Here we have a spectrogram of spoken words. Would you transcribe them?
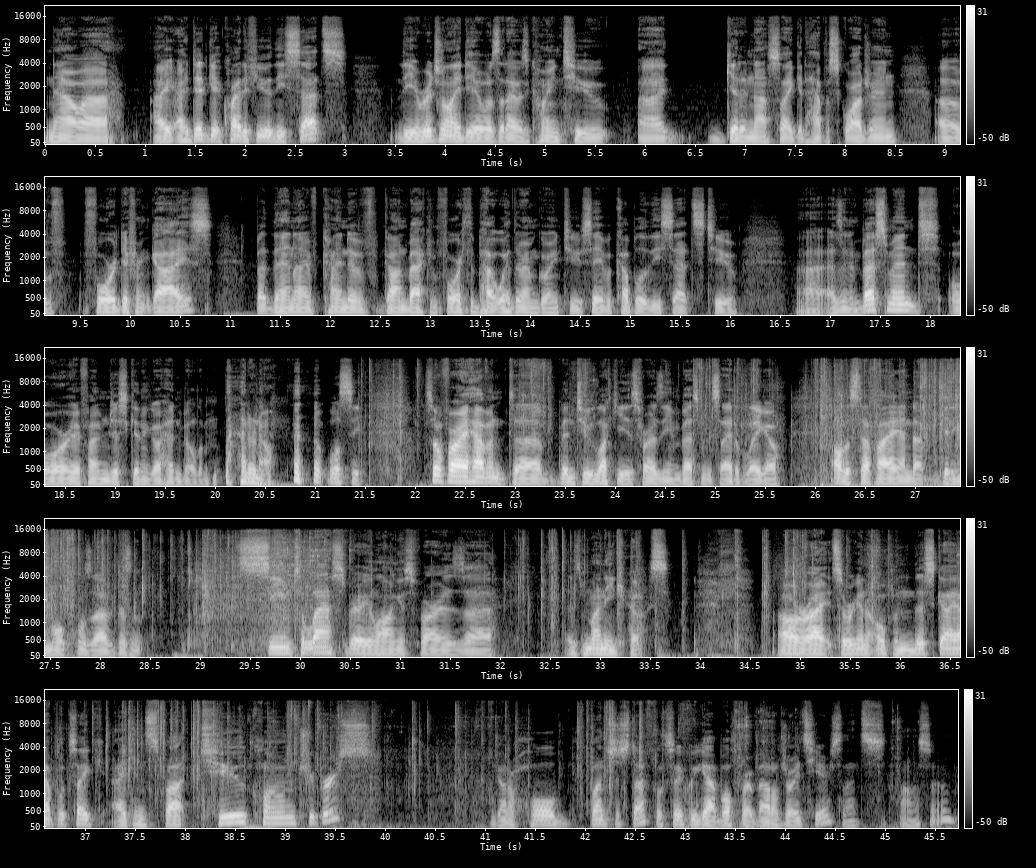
Now, uh, I, I did get quite a few of these sets. The original idea was that I was going to uh, get enough so I could have a squadron of four different guys. But then I've kind of gone back and forth about whether I'm going to save a couple of these sets to uh, as an investment or if I'm just going to go ahead and build them. I don't know. we'll see. So far, I haven't uh, been too lucky as far as the investment side of Lego. All the stuff I end up getting multiples of doesn't seem to last very long as far as uh, as money goes. All right, so we're going to open this guy up. Looks like I can spot two clone troopers. Got a whole bunch of stuff. Looks like we got both of our battle droids here, so that's awesome.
